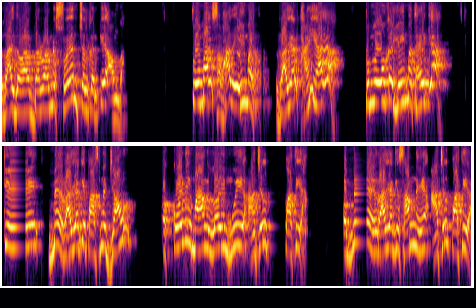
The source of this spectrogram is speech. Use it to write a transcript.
राज दरबार दरबार में स्वयं चल करके आऊँगा। तो मार सभा यही मत, राजा ठाई आया। तुम लोगों का यही मत है क्या कि मैं राजा के पास में जाऊँ और कौड़ी मांग, लई मुई, आंचल पातिया। और मैं राजा के सामने आंचल पातिया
